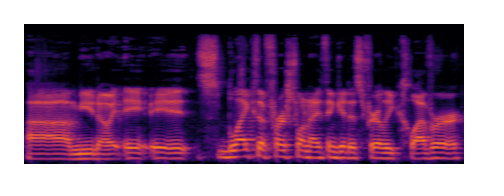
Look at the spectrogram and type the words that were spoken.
Um, you know, it, it's like the first one. I think it is fairly clever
